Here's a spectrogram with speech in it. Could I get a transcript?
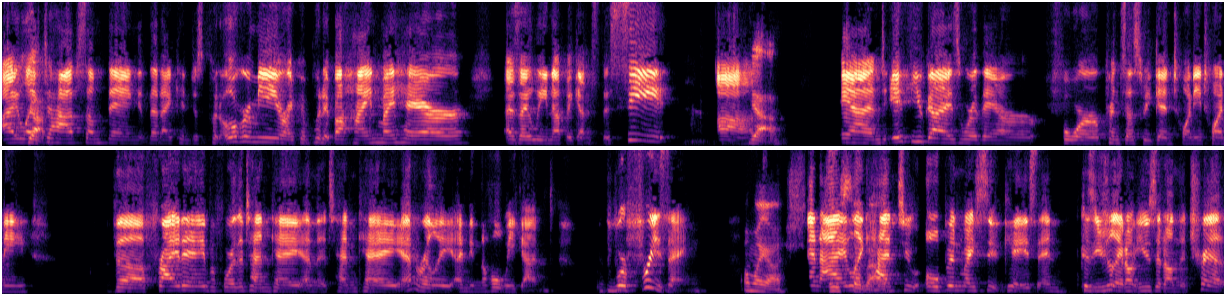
I like Yeah. to have something that I can just put over me or I can put it behind my hair as I lean up against the seat. Um, Yeah. And if you guys were there for Princess Weekend 2020, the Friday before the 10K and the 10K, and really, I mean, the whole weekend, were freezing. Oh my gosh. And I so like bad. had to open my suitcase and because usually I don't use it on the trip,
